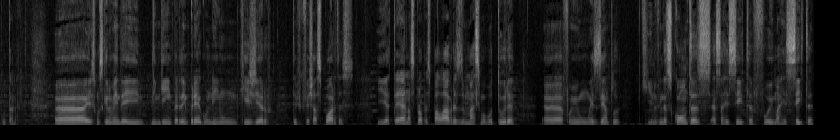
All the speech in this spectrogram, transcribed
puta merda. Uh, eles conseguiram vender e ninguém perdeu emprego, nenhum queijeiro teve que fechar as portas e até nas próprias palavras do Máximo Bottura, uh, foi um exemplo que, no fim das contas, essa receita foi uma receita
